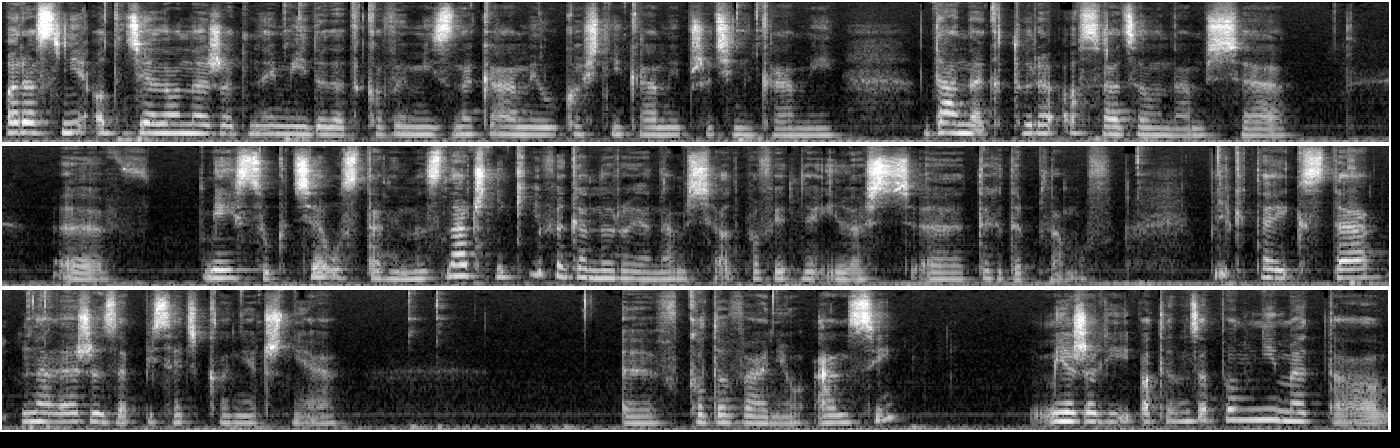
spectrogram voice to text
oraz nieoddzielone żadnymi dodatkowymi znakami, ukośnikami, przecinkami dane, które osadzą nam się y, w miejscu, gdzie ustawimy znacznik i wygeneruje nam się odpowiednia ilość y, tych dyplomów. Plik TXT należy zapisać koniecznie y, w kodowaniu ANSI. Jeżeli o tym zapomnimy, to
